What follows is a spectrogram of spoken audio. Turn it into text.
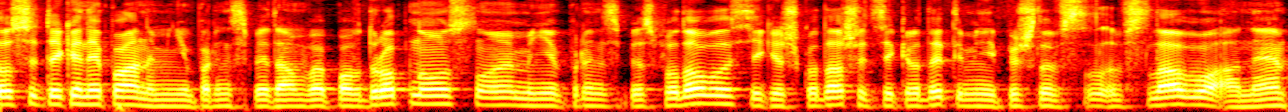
Досить таки непогано, мені, в принципі, там випав дроп на основі, мені, в принципі, сподобалось, тільки шкода, що ці кредити мені пішли в славу, а не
